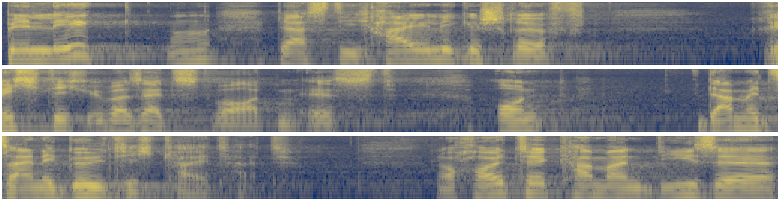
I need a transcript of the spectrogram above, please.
belegten, dass die Heilige Schrift richtig übersetzt worden ist und damit seine Gültigkeit hat. Noch heute kann man diese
